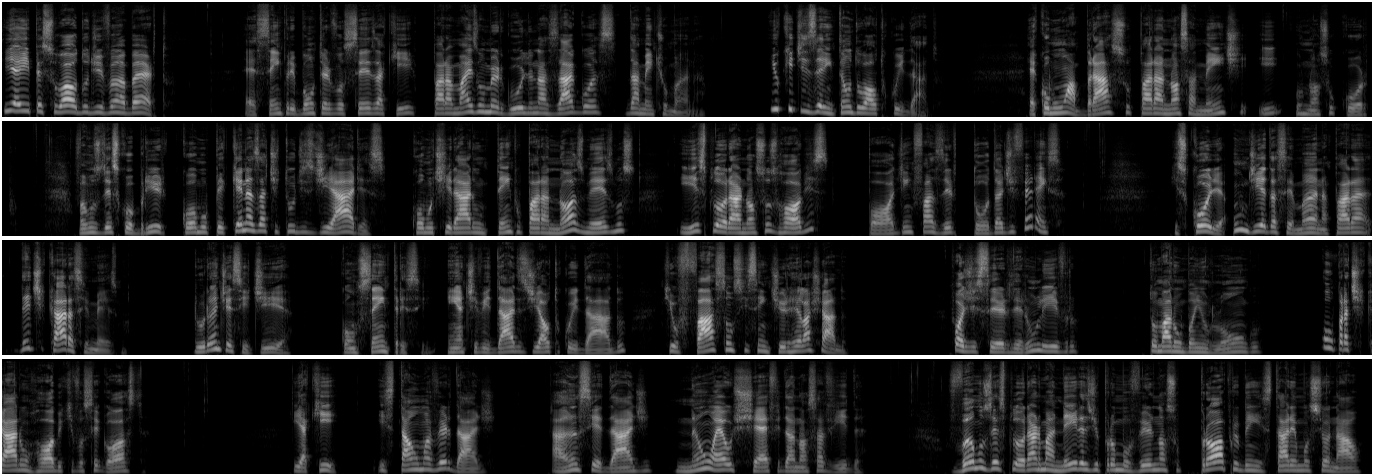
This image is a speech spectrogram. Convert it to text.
E aí, pessoal do Divã Aberto? É sempre bom ter vocês aqui para mais um mergulho nas águas da mente humana. E o que dizer então do autocuidado? É como um abraço para a nossa mente e o nosso corpo. Vamos descobrir como pequenas atitudes diárias, como tirar um tempo para nós mesmos e explorar nossos hobbies, podem fazer toda a diferença. Escolha um dia da semana para dedicar a si mesmo. Durante esse dia, concentre-se em atividades de autocuidado que o façam se sentir relaxado. Pode ser ler um livro, tomar um banho longo ou praticar um hobby que você gosta. E aqui está uma verdade: a ansiedade não é o chefe da nossa vida. Vamos explorar maneiras de promover nosso próprio bem-estar emocional,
